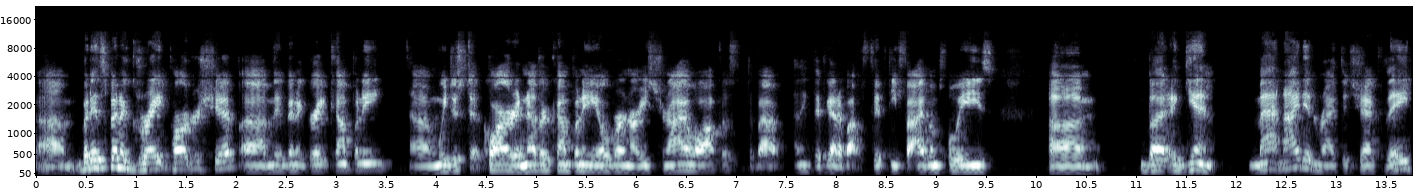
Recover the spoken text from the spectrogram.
Um, but it's been a great partnership. Um, they've been a great company. Um, we just acquired another company over in our Eastern Iowa office. About I think they've got about 55 employees. Um, but again, Matt and I didn't write the check; they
